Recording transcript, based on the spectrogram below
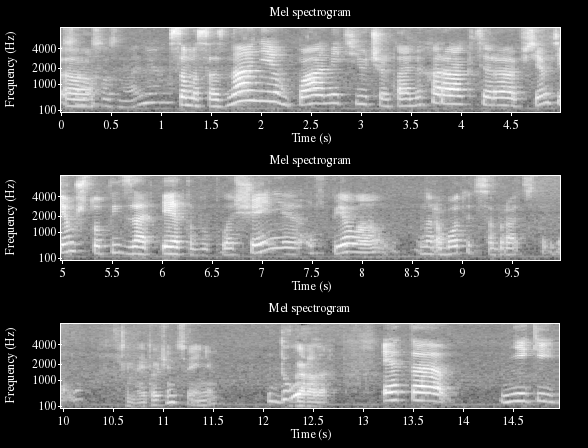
э, самосознанием. самосознанием, памятью, чертами характера, всем тем, что ты за это воплощение успела наработать, собрать и так далее. Мы это очень ценим дух, в городах. это некий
